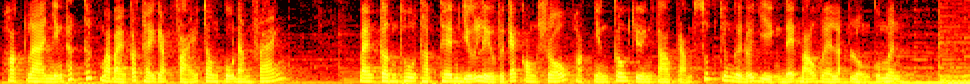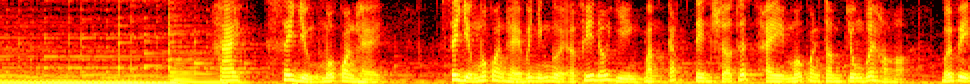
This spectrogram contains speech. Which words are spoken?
hoặc là những thách thức mà bạn có thể gặp phải trong cuộc đàm phán. Bạn cần thu thập thêm dữ liệu về các con số hoặc những câu chuyện tạo cảm xúc cho người đối diện để bảo vệ lập luận của mình. 2. Xây dựng mối quan hệ Xây dựng mối quan hệ với những người ở phía đối diện bằng cách tìm sở thích hay mối quan tâm chung với họ bởi vì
